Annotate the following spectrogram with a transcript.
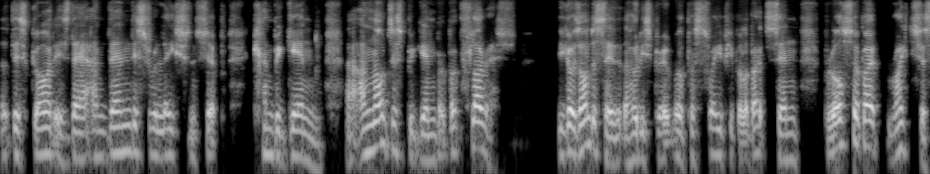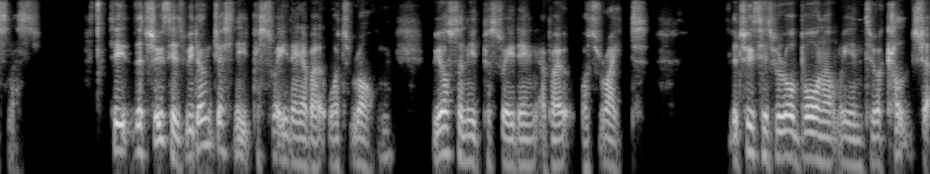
that this God is there. And then this relationship can begin, uh, and not just begin, but, but flourish. He goes on to say that the Holy Spirit will persuade people about sin, but also about righteousness. See, the truth is, we don't just need persuading about what's wrong, we also need persuading about what's right the truth is we're all born aren't we into a culture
